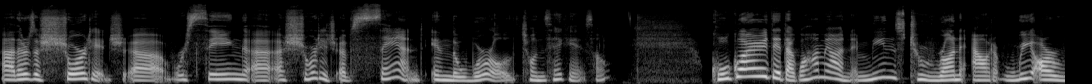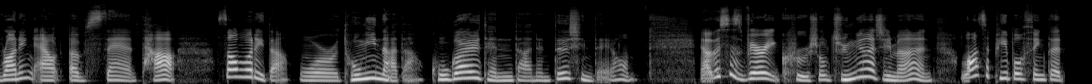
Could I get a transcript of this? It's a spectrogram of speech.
Uh, there's a shortage. Uh, we're seeing a, a shortage of sand in the world, 전 세계에서. 고갈되다고 하면 it means to run out of. We are running out of sand. 다 써버리다 or 동의나다, 고갈된다는 뜻인데요. Now, this is very crucial, 중요하지만 lots of people think that,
